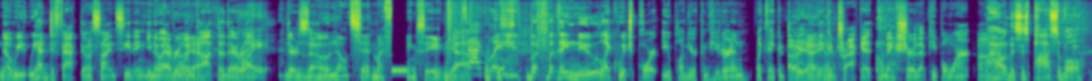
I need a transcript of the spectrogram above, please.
No, we we had de facto assigned seating. You know, everyone yeah. got to their Right. like their zone. don't sit in my fing seat. Yeah. exactly. But but they knew like which port you plug your computer in. Like they could. Track, Oh, yeah, They yeah. could track it to make sure that people weren't. Um, Wow, this is possible.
